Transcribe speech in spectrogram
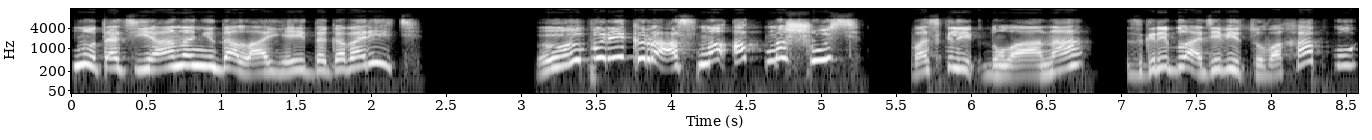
но Татьяна не дала ей договорить. «Прекрасно отношусь!» — воскликнула она, сгребла девицу в охапку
